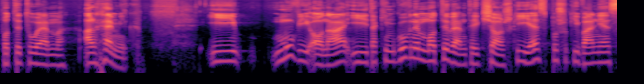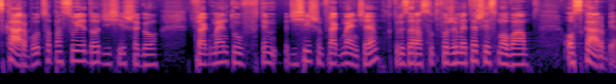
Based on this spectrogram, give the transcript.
pod tytułem Alchemik. I mówi ona i takim głównym motywem tej książki jest poszukiwanie skarbu, co pasuje do dzisiejszego fragmentu. W tym dzisiejszym fragmencie, który zaraz otworzymy, też jest mowa o skarbie.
